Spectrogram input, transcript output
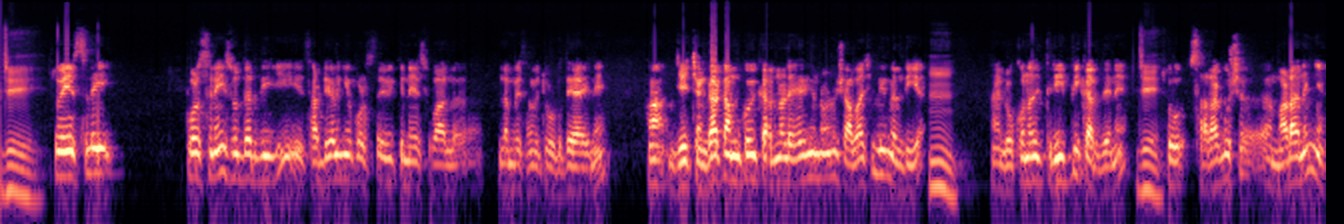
ਜੀ। ਸੋ ਇਸ ਲਈ ਪੁਲਿਸ ਨਹੀਂ ਸੁਧਰਦੀ ਜੀ। ਸਾਡੇ ਵਾਲੀਆਂ ਪੁਲਿਸ ਤੇ ਵੀ ਕਿੰਨੇ ਸਵਾਲ ਲੰਬੇ ਸਮੇਂ ਤੋਂ ਉੱਠਦੇ ਆਏ ਨੇ। ਹਾਂ ਜੇ ਚੰਗਾ ਕੰਮ ਕੋਈ ਕਰਨ ਵਾਲੇ ਹੈਗੇ ਉਹਨਾਂ ਨੂੰ ਸ਼ਾਬਾਸ਼ ਵੀ ਮਿਲਦੀ ਹੈ। ਹੂੰ ਲੋਕ ਉਹਨਾਂ ਦੀ ਤਾਰੀਫ ਵੀ ਕਰਦੇ ਨੇ। ਸੋ ਸਾਰਾ ਕੁਝ ਮਾੜਾ ਨਹੀਂ ਹੈ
